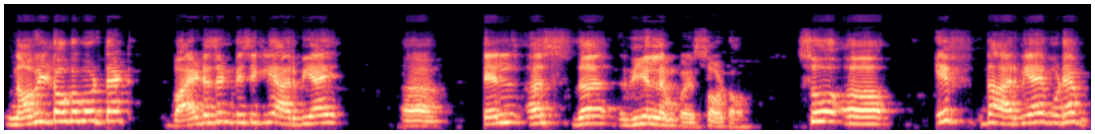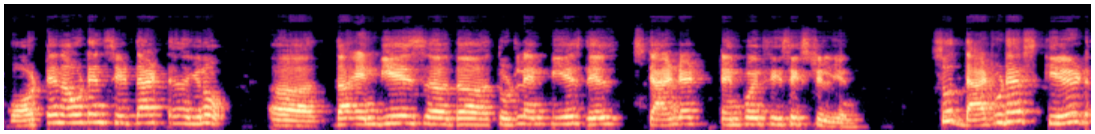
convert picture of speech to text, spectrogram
now we'll talk about that. Why doesn't basically RBI uh, tell us the real numbers, sort of? So uh, if the RBI would have gotten out and said that uh, you know uh, the NPAs, uh, the total NPAs, they'll stand at 10.36 trillion. So that would have scared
